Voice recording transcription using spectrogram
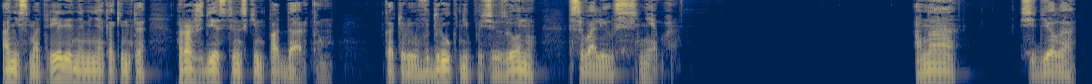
они смотрели на меня каким-то рождественским подарком, который вдруг не по сезону свалился с неба. Она сидела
